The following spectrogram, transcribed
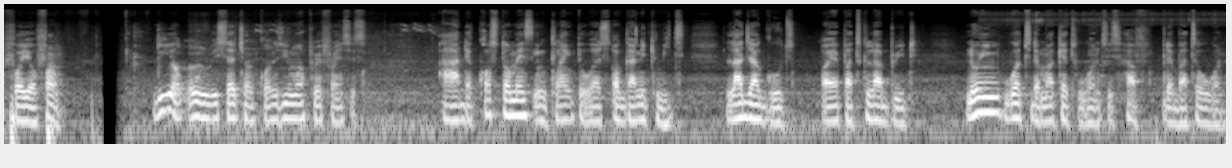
for your farm. Do your own research on consumer preferences. Are the customers inclined towards organic meat, larger goats, or a particular breed? Knowing what the market wants is half the battle won.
